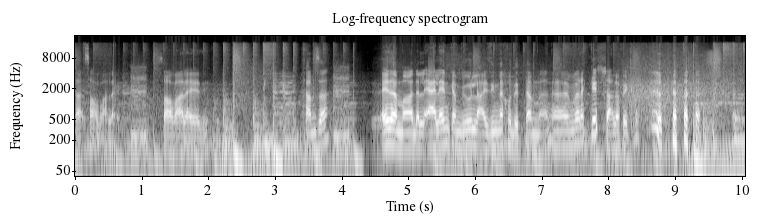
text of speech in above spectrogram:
لا صعب عليا. صعب عليا دي. خمسة. إيه ده؟ ما ده الإعلان كان بيقول عايزين ناخد التامنة أنا ما بركزش على فكرة.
